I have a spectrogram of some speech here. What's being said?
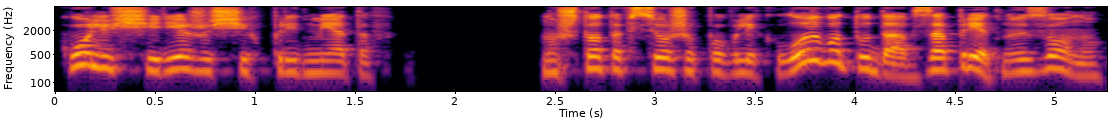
колюще-режущих предметов? Но что-то все же повлекло его туда, в запретную зону.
